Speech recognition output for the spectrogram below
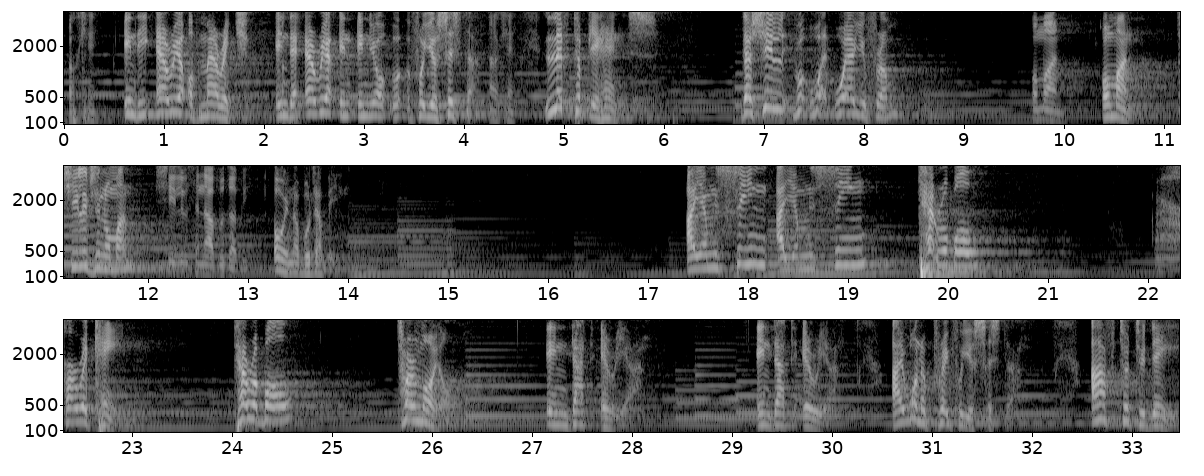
Okay. in the area of marriage, in the area in, in your for your sister. Okay. Lift up your hands. Does she? wh- wh- where are you from? Oman. Oman. She lives in Oman. She lives in Abu Dhabi. Oh, in Abu Dhabi. I am seeing, I am seeing terrible hurricane, terrible turmoil in that area. In that area. I want to pray for your sister. After today,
